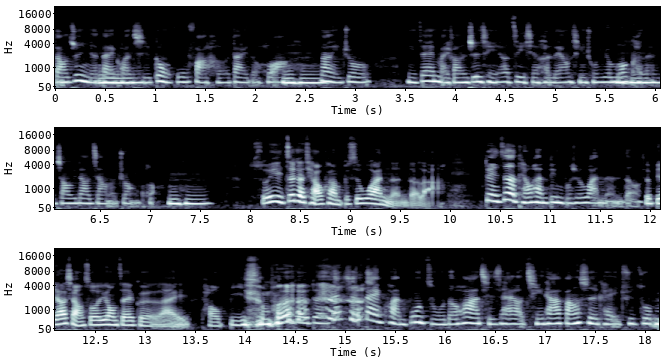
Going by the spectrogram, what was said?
导致你的贷款其实更无法核贷的话，嗯，那你就你在买房之前要自己先衡量清楚，有没有可能遭遇到这样的状况。嗯哼，所以这个条款不是万能的啦。对，这个条款并不是万能的，就不要想说用这个来逃避什么。对对对，但是贷款不足的话，其实还有其他方式可以去做补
